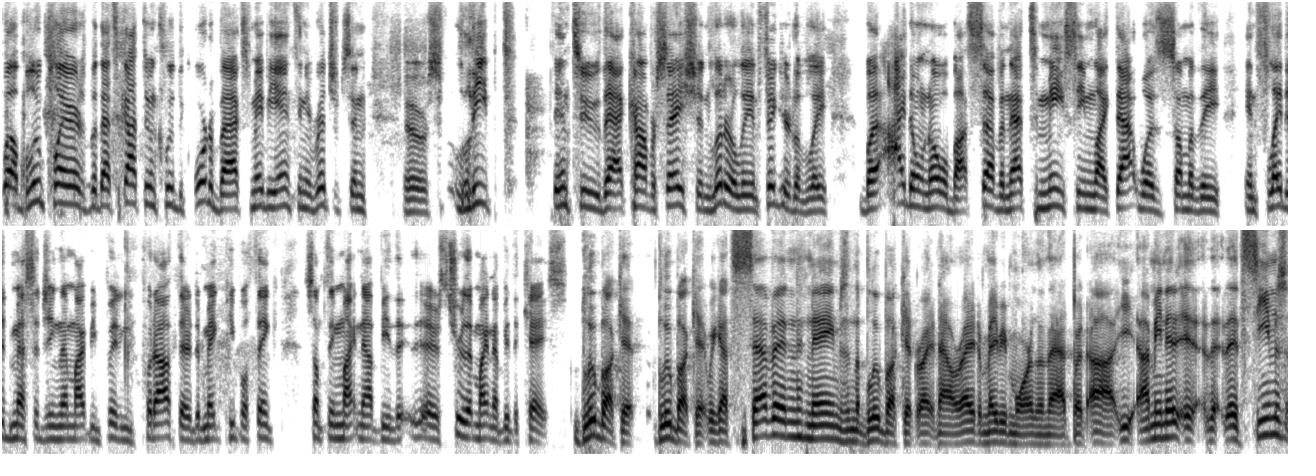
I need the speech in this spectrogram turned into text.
well, blue players, but that's got to include the quarterbacks. Maybe Anthony Richardson uh, leaped into that conversation, literally and figuratively. But I don't know about seven. That to me seemed like that was some of the inflated messaging that might be being put out there to make people think something might not be the. It's true that might not be the case. Blue bucket, blue bucket. We got seven names in the blue bucket right now, right? Or maybe more than that. But uh, I mean, it, it, it seems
